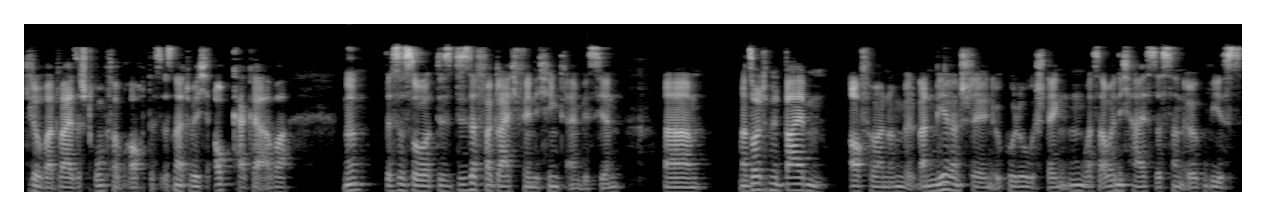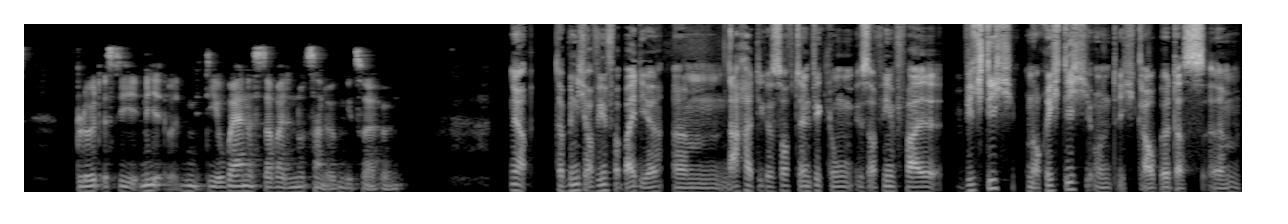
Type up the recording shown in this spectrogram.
kilowattweise Strom verbraucht. Das ist natürlich auch Kacke, aber ne, das ist so, das, dieser Vergleich, finde ich, hinkt ein bisschen. Ähm, man sollte mit beiden aufhören und mit, an mehreren Stellen ökologisch denken, was aber nicht heißt, dass dann irgendwie es blöd ist, die, die Awareness da bei den Nutzern irgendwie zu erhöhen. Ja, da bin ich auf jeden Fall bei dir. Ähm, nachhaltige Softwareentwicklung ist auf jeden Fall wichtig und auch richtig und ich glaube, dass ähm,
